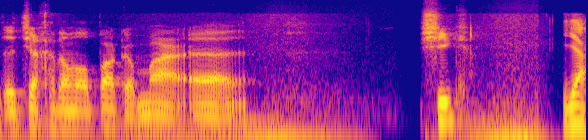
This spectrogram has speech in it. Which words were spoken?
de Tsjechen dan wel pakken, maar chic. Ja,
